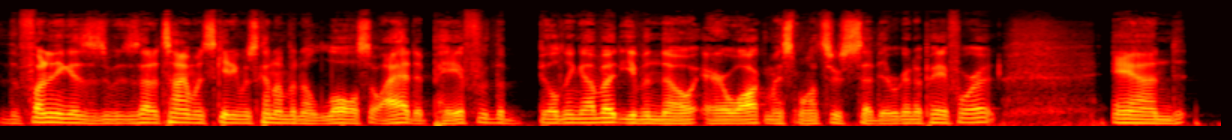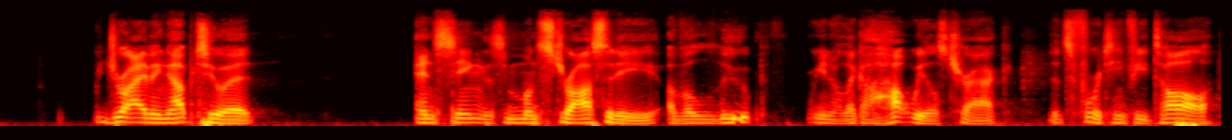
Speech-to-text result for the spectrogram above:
the funny thing is, it was at a time when skating was kind of in a lull, so I had to pay for the building of it, even though Airwalk, my sponsor, said they were going to pay for it, and driving up to it and seeing this monstrosity of a loop, you know, like a Hot Wheels track that's 14 feet tall,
